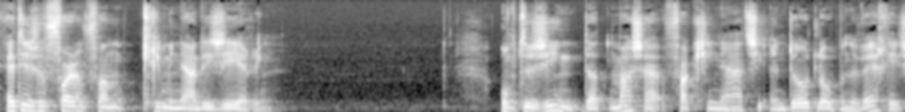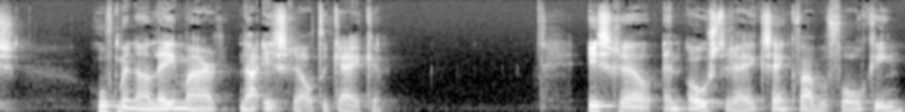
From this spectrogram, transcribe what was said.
Het is een vorm van criminalisering. Om te zien dat massavaccinatie een doodlopende weg is, hoeft men alleen maar naar Israël te kijken. Israël en Oostenrijk zijn qua bevolking,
